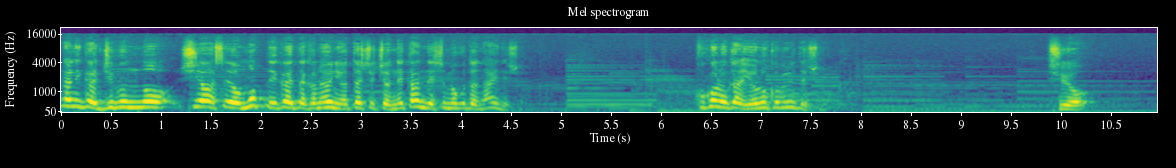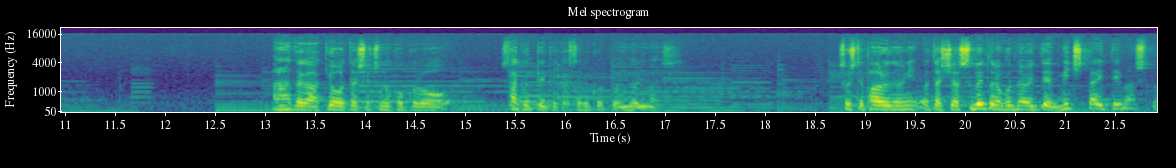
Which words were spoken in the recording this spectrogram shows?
何か自分の幸せを持っていかれたかのように私たちは妬んでしまうことはないでしょうか？心から喜べるでしょうか？主よあなたが今日私たちの心を探っていてくださることを祈ります。そしてパウロのように私は全てのことにおいて満ち足りていますと。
